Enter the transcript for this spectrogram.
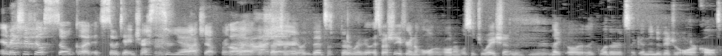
And it makes you feel so good. It's so dangerous. Yeah. Watch out for that. Oh my Yeah, gosh. that's Sure. what they, that's where they, especially if you're in a vul- vulnerable situation, Mhm. like or like whether it's like an individual or a cult.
